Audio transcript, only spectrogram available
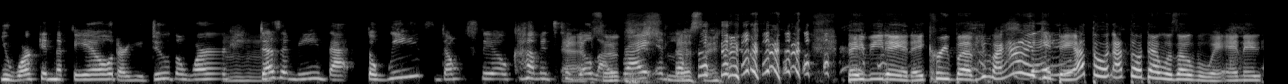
you work in the field or you do the work mm-hmm. doesn't mean that the weeds don't still come into Absolutely. your life, right? And the- they be there, they creep up. You're like, how did they get there? I thought I thought that was over with, and it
